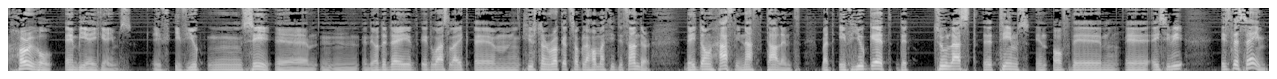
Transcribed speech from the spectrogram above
horrible NBA games if if you mm, see um, mm, mm, the other day it, it was like um, Houston Rockets, Oklahoma City Thunder, they don't have enough talent. But if you get the two last uh, teams in, of the um, uh, ACB, it's the same.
